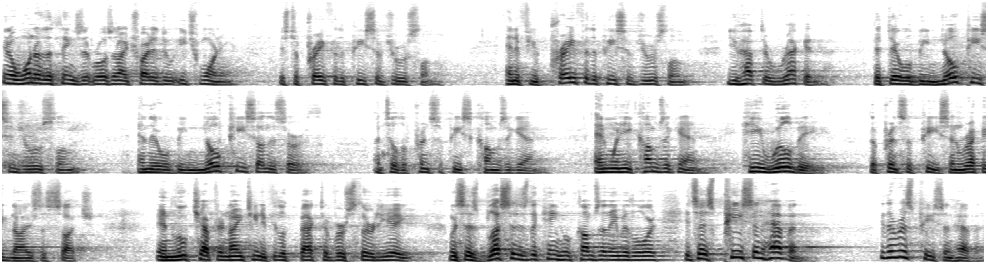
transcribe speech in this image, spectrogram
You know, one of the things that Rose and I try to do each morning is to pray for the peace of Jerusalem. And if you pray for the peace of Jerusalem, you have to reckon that there will be no peace in Jerusalem and there will be no peace on this earth until the Prince of Peace comes again. And when he comes again, he will be the Prince of Peace and recognized as such. In Luke chapter 19, if you look back to verse 38, when it says, Blessed is the King who comes in the name of the Lord, it says, Peace in heaven. There is peace in heaven,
